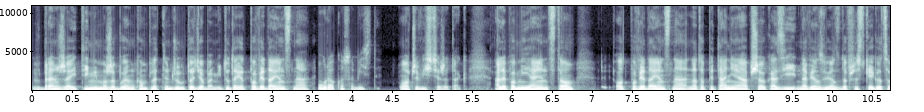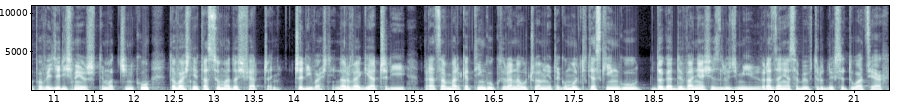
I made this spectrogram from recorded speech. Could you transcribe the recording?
w branży IT, mimo że byłem kompletnym żółtodziobem? I tutaj odpowiadając na. Urok osobisty. Oczywiście, że tak. Ale pomijając to, odpowiadając na, na to pytanie, a przy okazji nawiązując do wszystkiego, co powiedzieliśmy już w tym odcinku, to właśnie ta suma doświadczeń, czyli właśnie Norwegia, czyli praca w marketingu, która nauczyła mnie tego multitaskingu, dogadywania się z ludźmi, radzenia sobie w trudnych sytuacjach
